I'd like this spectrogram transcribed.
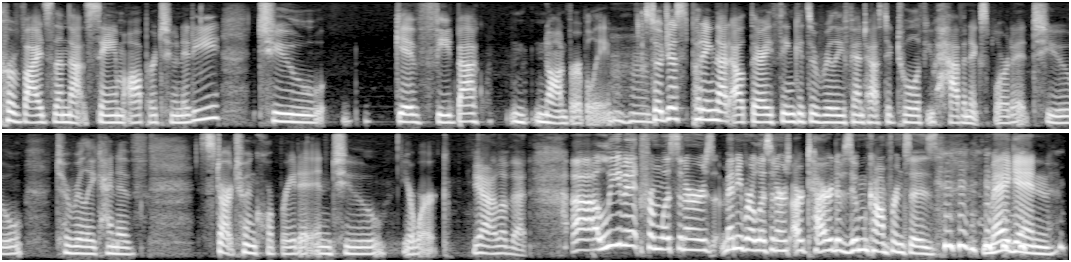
provides them that same opportunity to give feedback non-verbally. So just putting that out there, I think it's a really fantastic tool if you haven't explored it to to really kind of start to incorporate it into your work. Yeah, I love that. Uh, leave it from listeners. Many of our listeners are tired of Zoom conferences. Megan,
